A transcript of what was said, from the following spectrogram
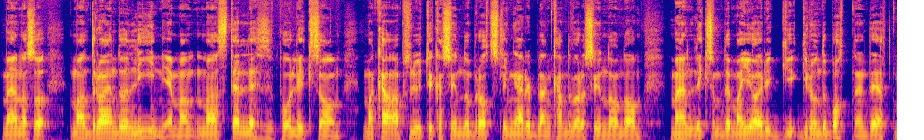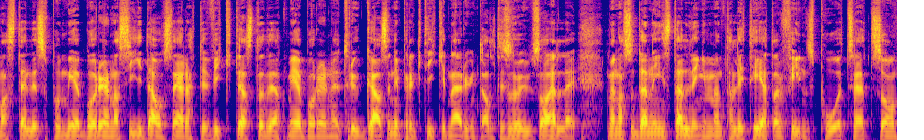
men alltså man drar ändå en linje, man, man ställer sig på liksom, man kan absolut tycka synd om brottslingar, ibland kan det vara synd om dem, men liksom det man gör i grund och botten, det är att man ställer sig på medborgarnas sida och säger att det viktigaste är att medborgarna är trygga. Sen i praktiken är det ju inte alltid så i USA heller. Men alltså den inställningen, mentaliteten finns på ett sätt som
